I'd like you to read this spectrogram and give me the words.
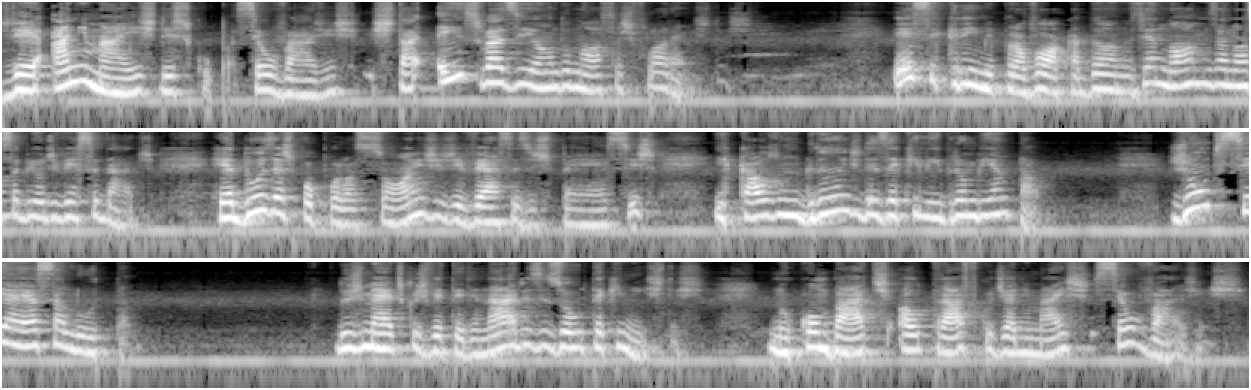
de animais, desculpa, selvagens, está esvaziando nossas florestas. Esse crime provoca danos enormes à nossa biodiversidade, reduz as populações de diversas espécies e causa um grande desequilíbrio ambiental. Junte-se a essa luta dos médicos veterinários e zootecnistas no combate ao tráfico de animais selvagens.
